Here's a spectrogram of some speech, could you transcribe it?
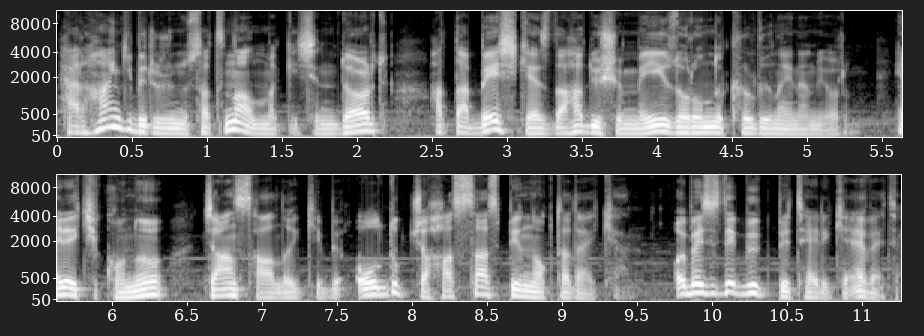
herhangi bir ürünü satın almak için 4 hatta 5 kez daha düşünmeyi zorunlu kıldığına inanıyorum. Hele ki konu can sağlığı gibi oldukça hassas bir noktadayken. Obezite büyük bir tehlike evet.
